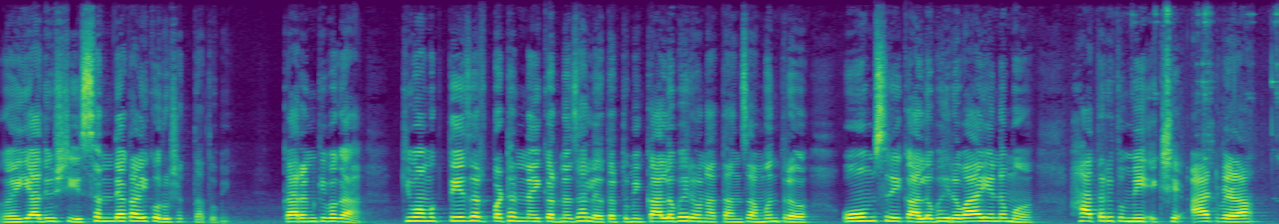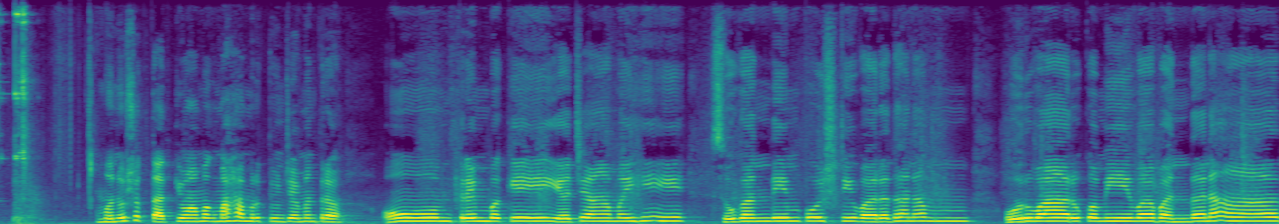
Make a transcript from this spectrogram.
या दिवशी संध्याकाळी करू शकता तुम्ही. कारण की बघा किंवा मग ते जर पठण नाही करणं झालं तर तुम्ही कालभैरवनाथांचा मंत्र ओम श्री कालभैरवाय नम हा तरी तुम्ही एकशे आठ वेळा म्हणू शकतात. किंवा मग महामृत्यूंचे मंत्र ओम त्र्यंबके यच्यामही सुगंधीम पुष्टिवर्धनम उर्वारुकमेव बंधनात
